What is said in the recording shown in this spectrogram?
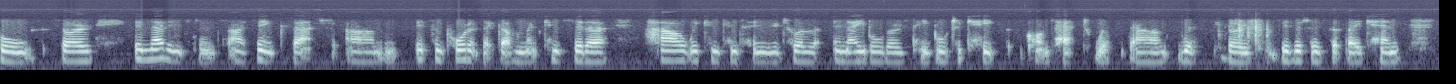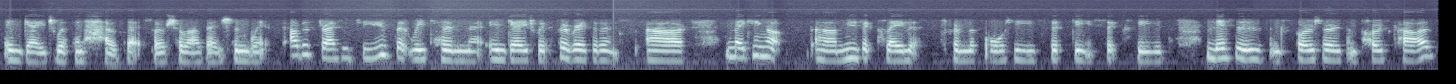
tools. So in that instance, I think that um, it's important that government consider how we can continue to enable those people to keep contact with um, with those visitors that they can engage with and have that socialisation with. Other strategies that we can engage with for residents are making up uh, music playlists from the 40s, 50s, 60s, letters and photos and postcards.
